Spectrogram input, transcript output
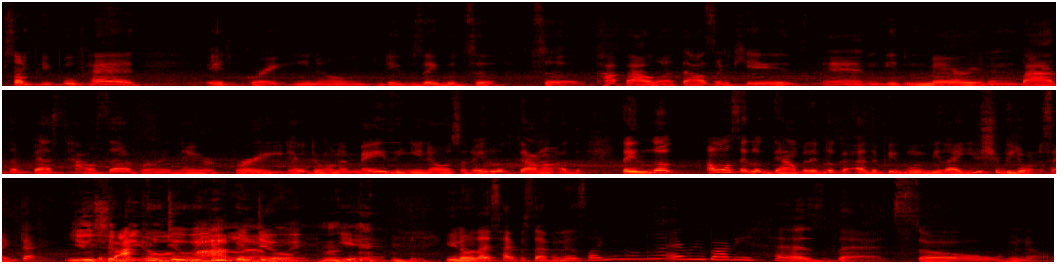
some people have had it great. You know, they was able to to pop out a thousand kids and getting married and buy the best house ever, and they're great. They're doing amazing. You know, so they look down on other. They look. I won't say look down, but they look at other people and be like, "You should be doing the same thing. You if should I can do it, you can do it." Yeah, you know that type of stuff, and it's like you know everybody has that. So you know,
